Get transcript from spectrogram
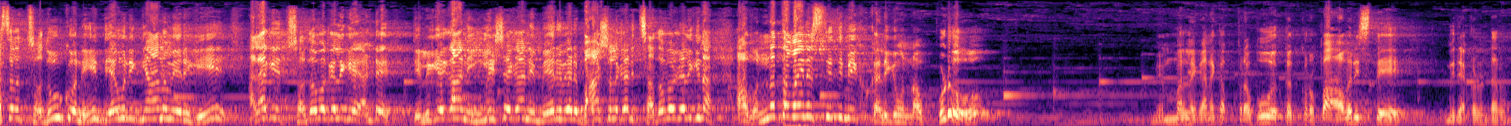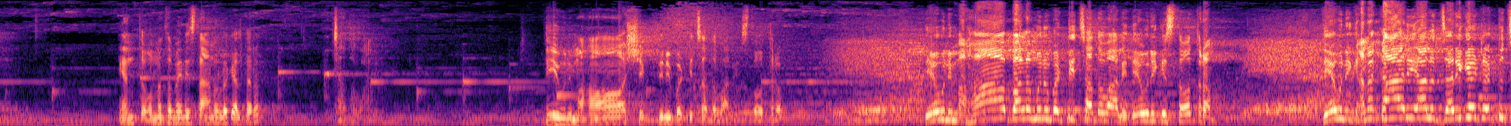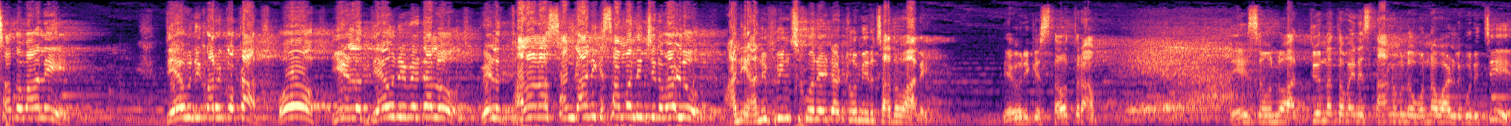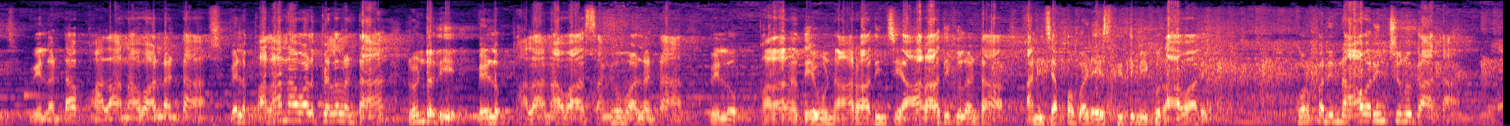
అసలు చదువుకొని దేవుని జ్ఞానం ఎరిగి అలాగే చదవగలిగే అంటే తెలుగే కానీ ఇంగ్లీషే కానీ వేరు వేరు భాషలు కానీ చదవగలిగిన ఆ ఉన్నతమైన స్థితి మీకు కలిగి ఉన్నప్పుడు మిమ్మల్ని గనక ప్రభు యొక్క కృప ఆవరిస్తే మీరు ఎక్కడుంటారు? ఎంత ఉన్నతమైన స్థానంలోకి వెళ్తారు? చదవాలి. దేవుని మహాశక్తిని బట్టి చదవాలి. స్తోత్రం. దేవుని మహాబలమును బట్టి చదవాలి. దేవునికి స్తోత్రం. దేవుని ఘనకార్యాలు జరిగేటట్టు చదవాలి. దేవుని కొరకు ఒక ఓ వీళ్ళు దేవుని బిడ్డలు వీళ్ళు ఫలానా సంఘానికి సంబంధించిన వాళ్ళు అని అనిపించుకునేటట్లు మీరు చదవాలి. దేవునికి స్తోత్రం. దేశంలో అత్యున్నతమైన స్థానంలో ఉన్న వాళ్ళ గురించి వీళ్ళంట ఫలానా వాళ్ళంట. వీళ్ళ ఫలానా వాళ్ళ పిల్లలంట. రెండోది వీళ్ళు ఫలానా వా సంఘం వాళ్ళంట. వీళ్ళు ఫలానా దేవుణ్ణి ఆరాధించే ఆరాధికులంట అని చెప్పబడే స్థితి మీకు రావాలి. కృప నిన్ను ఆవరించును గాక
